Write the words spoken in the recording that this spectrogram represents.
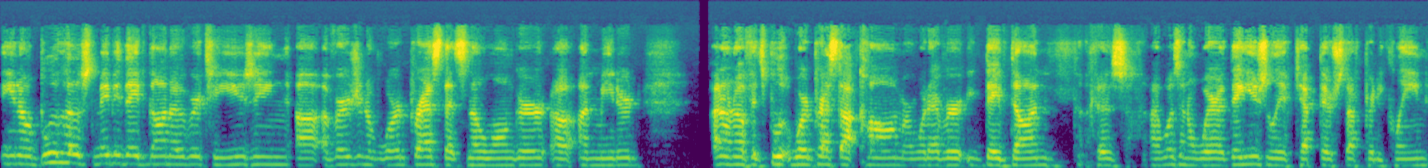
you know, Bluehost, maybe they've gone over to using uh, a version of WordPress that's no longer uh, unmetered. I don't know if it's WordPress.com or whatever they've done because I wasn't aware. They usually have kept their stuff pretty clean.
